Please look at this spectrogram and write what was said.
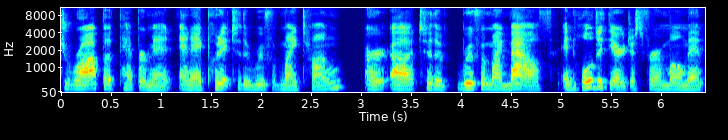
drop of peppermint and i put it to the roof of my tongue or uh, to the roof of my mouth and hold it there just for a moment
